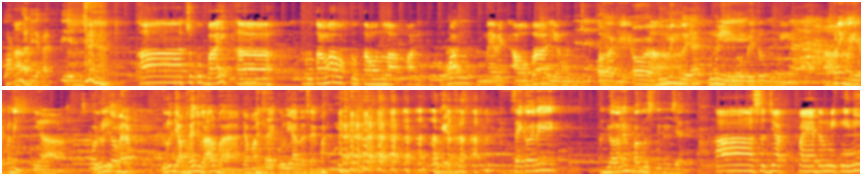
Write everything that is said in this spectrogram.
Lama nggak di Jakarta? Di Indonesia? Eh, cukup baik, eh, terutama waktu tahun 80-an merek Alba yang cukup Oh lagi, oh Ah. booming tuh ya? booming, Lagi waktu itu booming. Happening lagi happening. Ya. Oh dulu juga merek, dulu jam saya juga Alba, zaman saya kuliah atau SMA. Oke, terus Seiko ini penjualannya bagus di Indonesia nih. Eh, sejak pandemik ini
